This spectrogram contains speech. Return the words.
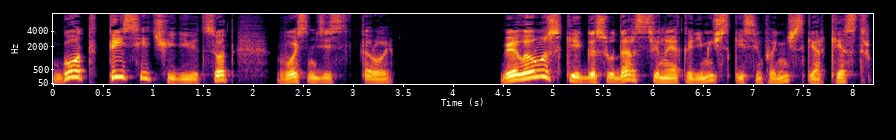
Год 1982. Белорусский государственный академический симфонический оркестр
